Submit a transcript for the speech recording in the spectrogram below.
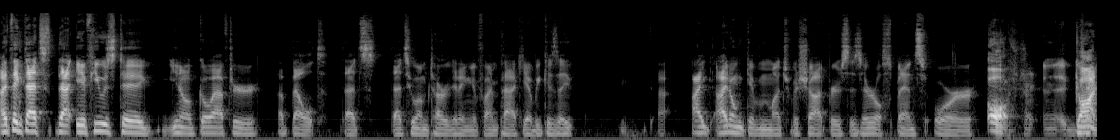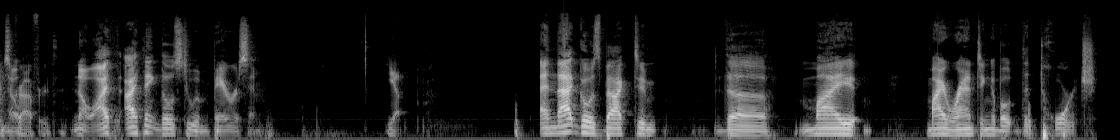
I think that's that if he was to, you know, go after a belt, that's that's who I'm targeting if I'm Pacquiao because I I, I don't give him much of a shot versus Errol Spence or Oh, God, James no. Crawford. No, I, I think those two embarrass him. Yep. and that goes back to the my my ranting about the torch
